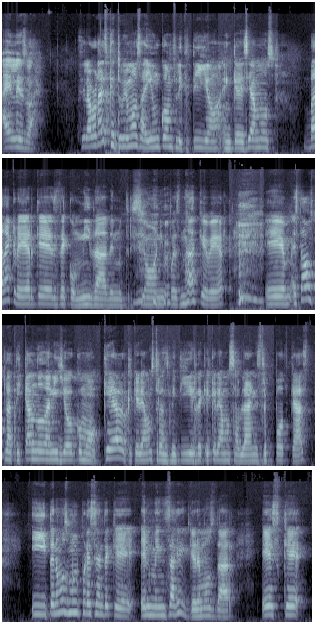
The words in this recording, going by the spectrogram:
ahí les va. Sí, la verdad es que tuvimos ahí un conflictillo en que decíamos, van a creer que es de comida, de nutrición y pues nada que ver. Eh, estábamos platicando, Dani y yo, como qué era lo que queríamos transmitir, de qué queríamos hablar en este podcast. Y tenemos muy presente que el mensaje que queremos dar es que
